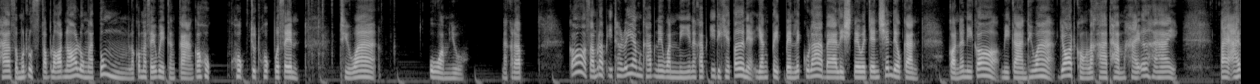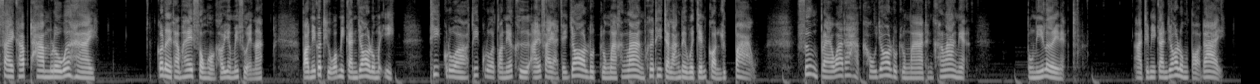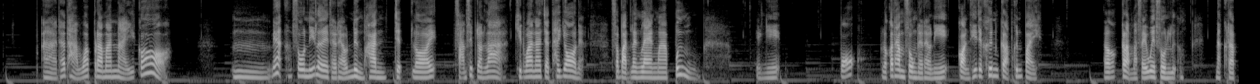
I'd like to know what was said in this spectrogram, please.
ถ้าสมมติหลุด stop loss เนาะลงมาตุ้ม แล้วก็มาไซเวย์กลางๆ ก็ 6 6.6เปอร์เซ็นถือว่าอ่วมอยู่นะครับ ก็สำหรับ Ethereum ครับในวันนี้นะครับ Indicator เนี่ยยังติดเป็น Regular Bearish Divergence เช่นเดียวกัน ก่อนหน้านี้ก็มีการที่ว่ายอดของราคาทำ Higher High แต่ i อ i ครับทำ Lower High ก็เลยทำให้ทรงของเขายังไม่สวยนัก ตอนนี้ก็ถือว่ามีการย่อลงมาอีก ที่กลัวที่กลัวตอนนี้คือ i อ i อาจจะย่อหลุดลงมาข้างล่าง เพื่อที่จะล้าง Divergence ก่อนหรือเปล่า ซึ่งแปลว่าถ้าหากเขาย่อหลุดลงมาถึงข้างล่างเนี่ย ตรงนี้เลยเนี่ย อาจจะมีการย่อลงต่อได้ อ่า ถ้าถามว่าประมาณไหนก็ อืม เนี่ย โซนนี้เลยแถวแถวหนึ่งพันเจ็ดร้อยสามสิบดอลลาร์ คิดว่าน่าจะถ้าย่อเนี่ยสะบัดแรงๆมาปึ้ง อย่างนี้โป๊ะแล้วก็ทำทรงแถวๆนี้ก่อนที่จะขึ้นกลับขึ้นไป แล้วก็กลับมาไซด์เวโซนเหลืองนะครับ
